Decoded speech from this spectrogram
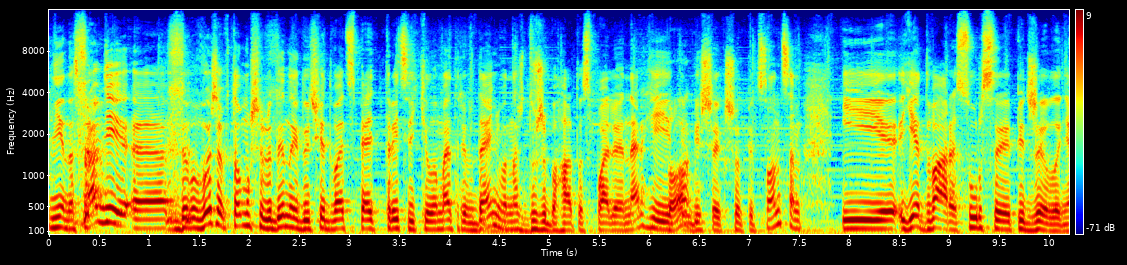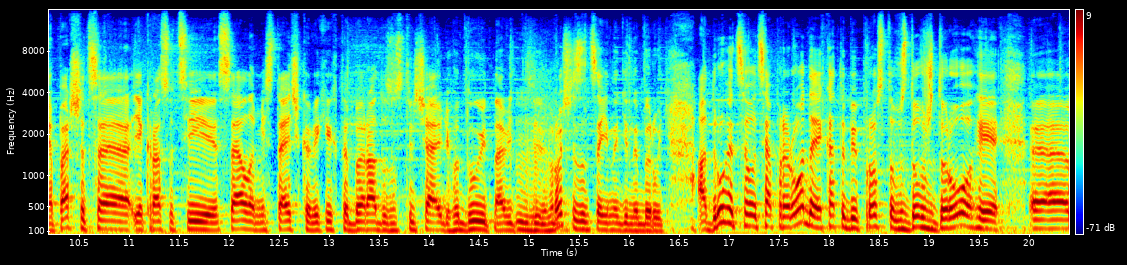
Ні, насправді е, дивовижа в тому, що людина, йдучи 25-30 кілометрів в день, вона ж дуже багато спалює енергії, Так. тим більше якщо під сонцем. І є два ресурси підживлення. Перше, це якраз оці села, містечка, в яких тебе радо зустрічають, годують, навіть гроші за це іноді не беруть. А друге, це оця природа, яка тобі просто вздовж дороги, е,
